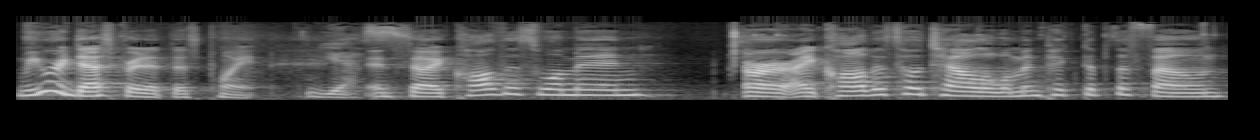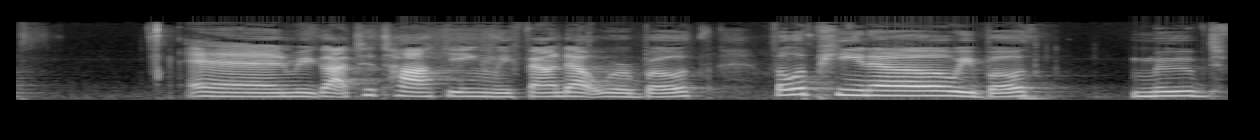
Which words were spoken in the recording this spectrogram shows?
We were desperate at this point. Yes. And so I called this woman, or I called this hotel. A woman picked up the phone, and we got to talking. We found out we were both Filipino. We both moved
